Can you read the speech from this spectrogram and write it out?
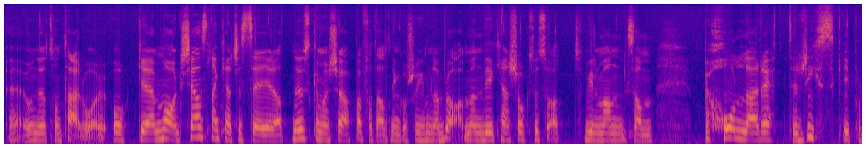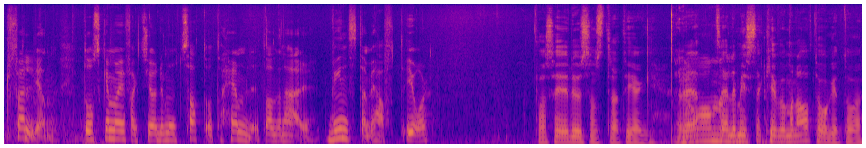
eh, under ett sånt här år. Och eh, magkänslan kanske säger att nu ska man köpa för att allting går så himla bra. Men det är kanske också så att vill man liksom behålla rätt risk i portföljen då ska man ju faktiskt göra det motsatta och ta hem lite av den här vinsten vi haft i år. Vad säger du som strateg? Rätt ja, men... eller missar kliver man av tåget då?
